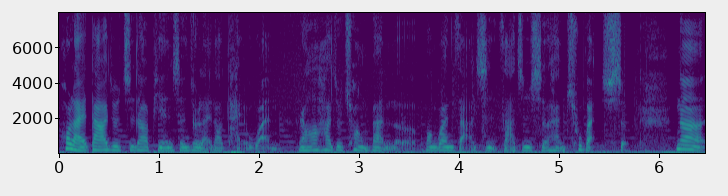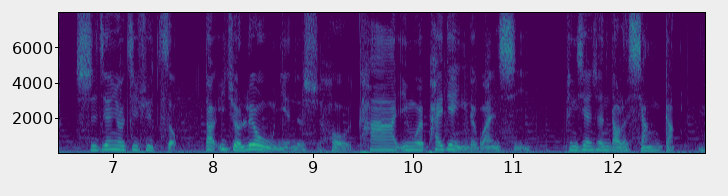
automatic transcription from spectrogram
后来大家就知道皮先生就来到台湾，然后他就创办了《皇冠》杂志、杂志社和出版社。那时间又继续走到一九六五年的时候，他因为拍电影的关系。平先生到了香港，嗯，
